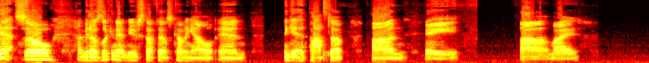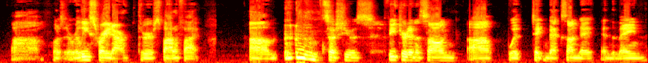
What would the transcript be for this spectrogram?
Yeah, so I mean, I was looking at new stuff that was coming out, and I think it had popped up on a uh, my uh, what is it release radar through Spotify. Um, so she was featured in a song uh, with Taking Back Sunday in the main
